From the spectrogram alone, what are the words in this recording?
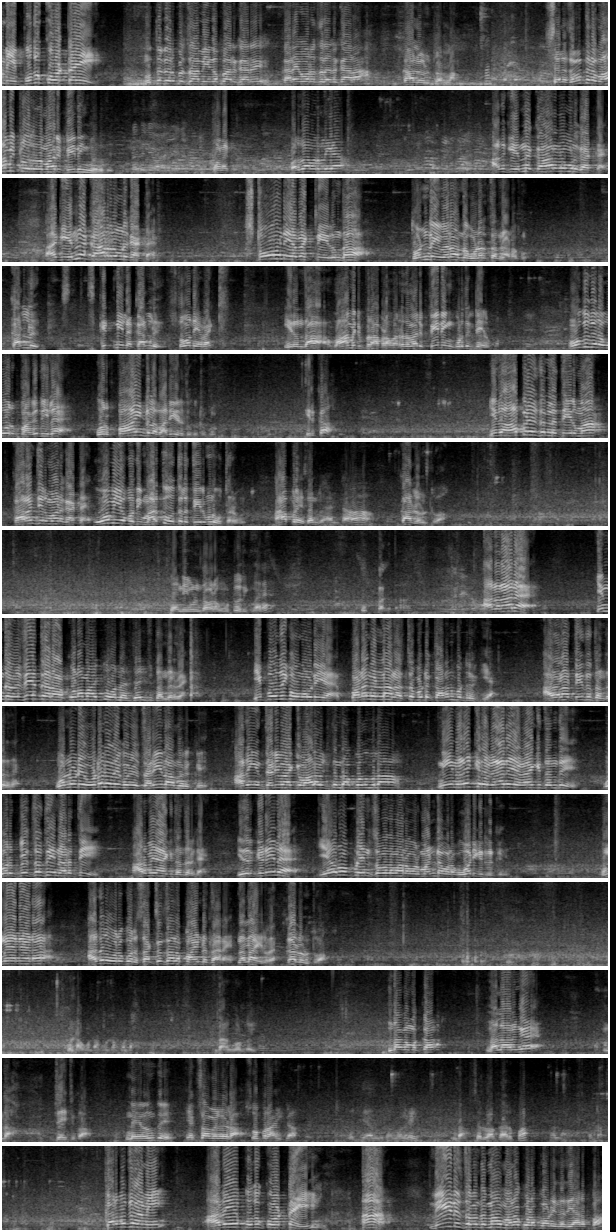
சாமி புதுக்கோட்டை. முத்துகருப்பசாமி எங்கப்பா இருக்காரு? கரையோரத்துல இருக்காரா? கால் விழுத்துடலாம் வரலாம் சில சமயத்துல வாமிட்டு வர்ற மாதிரி ஃபீலிங் வருது. உனக்கு வருதா வரலையா? அதுக்கு என்ன காரணம்னு கேட்டேன். அதுக்கு என்ன காரணம்னு கேட்டேன். ஸ்டோன் எஃபெக்ட் இருந்தா தொண்டை வர அந்த உணர்த்தல் நடக்கும். கல்லு கிட்னில கல்லு ஸ்டோன் எஃபெக்ட் இருந்தா வாமிட் ப்ராப்ளம் வர்றது மாதிரி ஃபீலிங் கொடுத்துக்கிட்டே இருக்கும். முதுகுல ஒரு பகுதியில ஒரு பாயிண்ட்ல வலி எடுத்துக்கிட்டு இருக்கும் இருக்கா? இது ஆபரேஷன்ல தீருமா? கரைஞ்சிருமான்னு கேட்டேன். ஹோமியோபதி மருத்துவத்துல தீரும்னு உத்தரவு. ஆபரேஷன் வேண்டாம். கால் வந்துட்டு வா. நீ விழுந்தா உனக்கு முட்டு வலிக்கு மேல அதனால இந்த விஷயத்தை நான் குணமாக்கி உன்னை ஜெயிச்சு தந்துடுறேன். இப்போதைக்கு உங்களுடைய பணங்கள்லாம் நஷ்டப்பட்டு கடன் பட்டிருக்கிய அதெல்லாம் தீர்த்து தந்துடுங்க உன்னுடைய உடல்நிலை கொஞ்சம் சரியில்லாமல் இருக்கு. அதையும் தெளிவாக்கி வாழ வச்சு தந்தா போதுங்களா நீ நினைக்கிற வேலையை வாங்கி தந்து ஒரு பிசத்தையும் நடத்தி அருமையாக்கி தந்திருக்கேன். இதற்கிடையில ஏரோப்ளேன் சம்பந்தமான ஒரு மண்டை உனக்கு ஓடிக்கிட்டு இருக்கு. உண்மையானேடா அதுல உனக்கு ஒரு சக்சஸான பாயிண்ட் தரேன். நல்லா ஆயிடுவேன் கால் விட்டு கொண்டா கொண்டா கொண்டா கொண்டா. கொண்டு போய். இந்தாங்க மக்கா. நல்லா இருங்க. இந்தா ஜெயிச்சுக்கா. இன்னைக்கு வந்து எக்ஸாம் எழுதடா சூப்பர் ஆகிக்கா. வெற்றியா இருக்கா மகளே. இந்தா செல்வாக்கா இருப்பா. நல்லா. இந்தா. கர்மசாமி அதே புதுக்கோட்டை ஆ வீடு சம்பந்தமா மனக்குழப்பம் அடைந்தது யாரப்பா?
